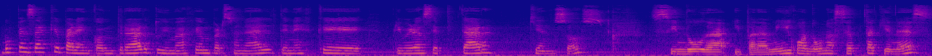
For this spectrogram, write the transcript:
¿Vos pensás que para encontrar tu imagen personal tenés que primero aceptar quién sos? Sin duda, y para mí cuando uno acepta quién es,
